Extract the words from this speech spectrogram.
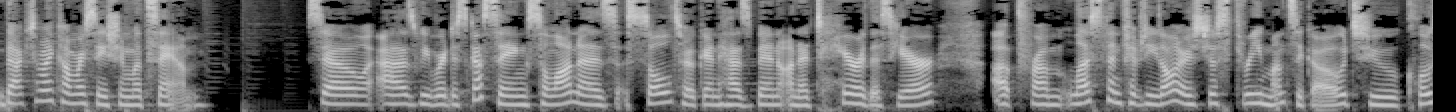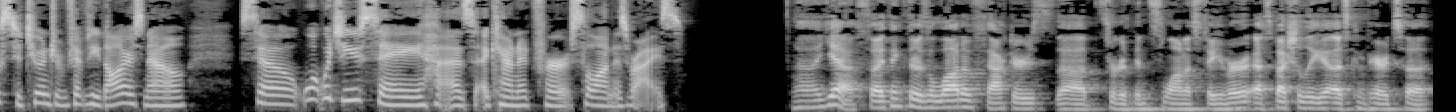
Back to my conversation with Sam. So as we were discussing, Solana's Sol token has been on a tear this year, up from less than $50 just three months ago to close to $250 now. So what would you say has accounted for Solana's rise? Uh, yeah, so I think there's a lot of factors uh, sort of in Solana's favor, especially as compared to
